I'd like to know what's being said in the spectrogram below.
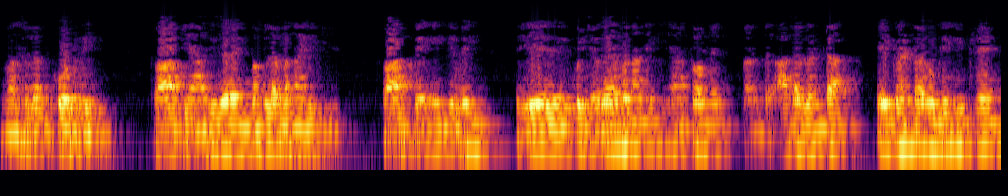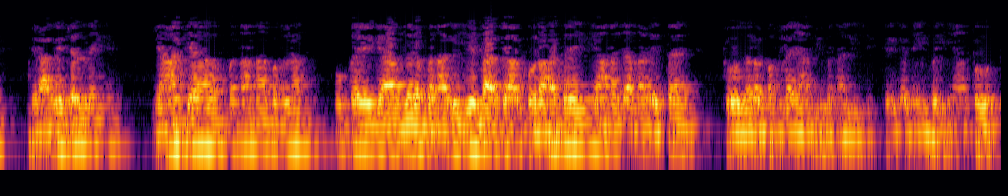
مثلاً کوٹری، تو آپ یہاں بھی ذرا ایک بنگلہ بنا لیجیے تو آپ کہیں گے کہ بھائی یہ کوئی جگہ ہے بنانے کی یہاں تو ہمیں آدھا گھنٹہ، ایک گھنٹہ رکے گی ٹرین، پھر آگے چل دیں گے۔ یہاں کیا بنانا بنگلہ؟ وہ کہے کہ آپ ذرا بنا لیجیے تاکہ آپ کو راحت رہے گی، آنا جانا رہتا ہے، تو ذرا بنگلہ یہاں بھی بنا لیجیے کہے گا نہیں بھائی، یہاں تو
